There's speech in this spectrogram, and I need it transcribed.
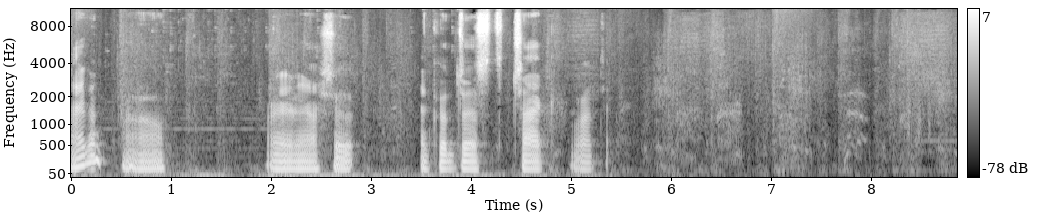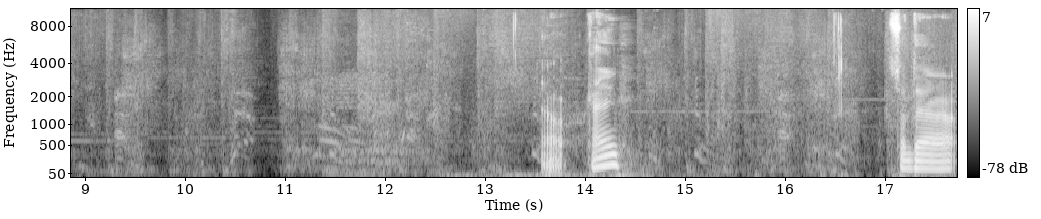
I don't know. Really, I should... I could just check, but Okay. So there are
